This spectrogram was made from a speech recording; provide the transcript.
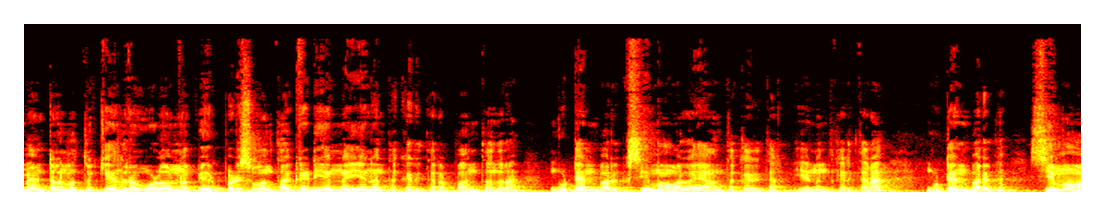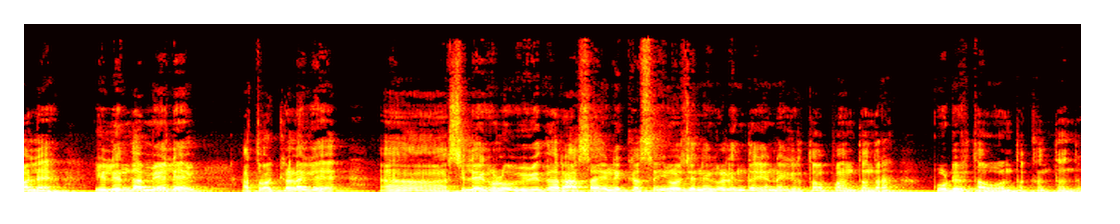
ಮ್ಯಾಂಟಲ್ ಮತ್ತು ಕೇಂದ್ರಗೋಳವನ್ನು ಬೇರ್ಪಡಿಸುವಂಥ ಗಡಿಯನ್ನು ಏನಂತ ಕರೀತಾರಪ್ಪ ಅಂತಂದ್ರೆ ಗುಟೆನ್ಬರ್ಗ್ ಸೀಮಾ ವಲಯ ಅಂತ ಕರೀತಾರೆ. ಏನಂತ ಕರೀತಾರೆ? ಗುಟೆನ್ಬರ್ಗ್ ಸೀಮಾ ವಲಯ ಇಲ್ಲಿಂದ ಮೇಲೆ ಅಥವಾ ಕೆಳಗೆ ಶಿಲೆಗಳು ವಿವಿಧ ರಾಸಾಯನಿಕ ಸಂಯೋಜನೆಗಳಿಂದ ಏನಾಗಿರ್ತಾವಪ್ಪ ಅಂತಂದ್ರೆ ಕೂಡಿರ್ತಾವು ಅಂತಕ್ಕಂಥದ್ದು.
